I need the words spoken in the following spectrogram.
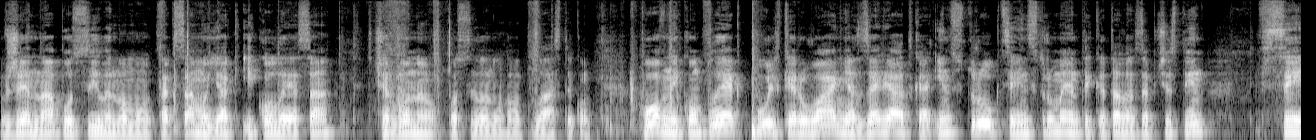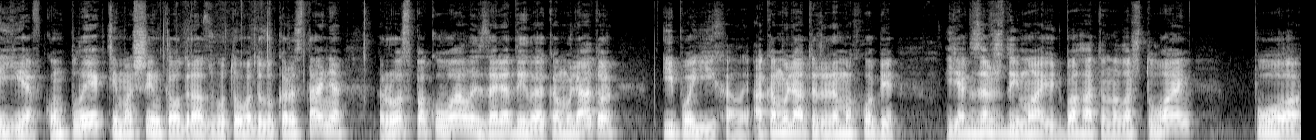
вже на посиленому, так само, як і колеса з червоного посиленого пластику. Повний комплект, пульт керування, зарядка, інструкція, інструменти, каталог запчастин. Все є в комплекті. Машинка одразу готова до використання. Розпакували, зарядили акумулятор і поїхали. Акумулятори Ремохобі, як завжди, мають багато налаштувань по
